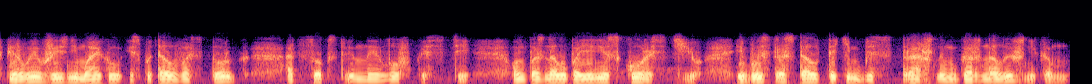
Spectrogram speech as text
Впервые в жизни Майкл испытал восторг от собственной ловкости. Он познал упоение скоростью и быстро стал таким бесстрашным горнолыжником,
